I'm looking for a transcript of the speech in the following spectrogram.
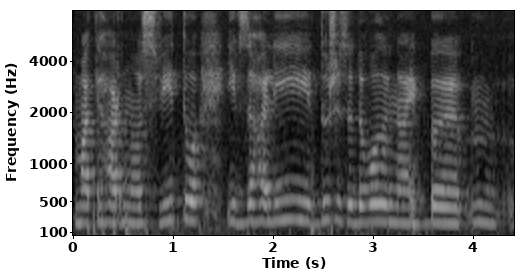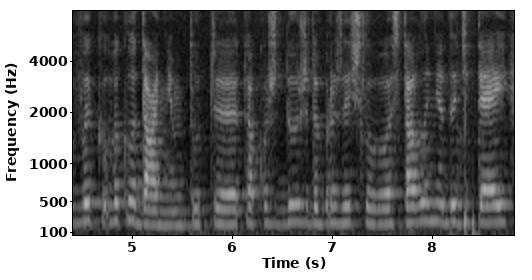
мати гарну освіту. І взагалі дуже задоволена якби, викладанням. Тут е, також дуже доброзичливе ставлення до дітей.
